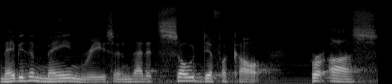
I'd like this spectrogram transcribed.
maybe the main reason, that it's so difficult for us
